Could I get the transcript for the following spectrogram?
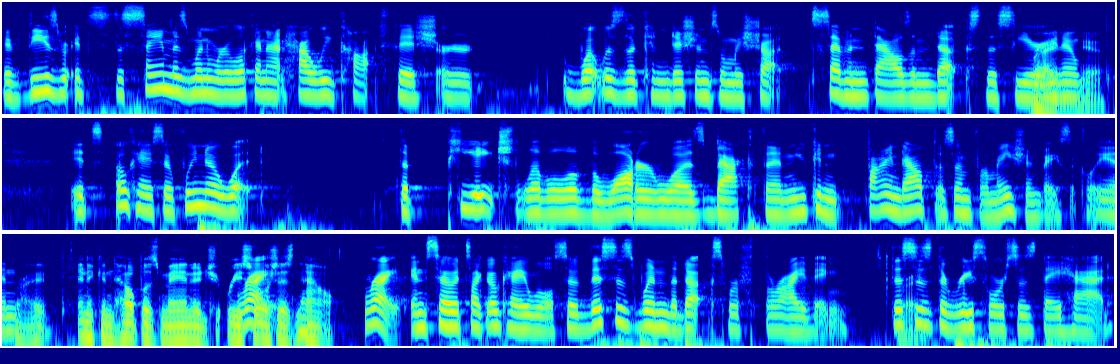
if these were, it's the same as when we're looking at how we caught fish or what was the conditions when we shot 7,000 ducks this year, you know? yeah. It's okay, so if we know what pH level of the water was back then, you can find out this information basically. And Right. And it can help us manage resources now. Right. And so it's like, okay, well, so this is when the ducks were thriving. This Right. is the resources they had.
